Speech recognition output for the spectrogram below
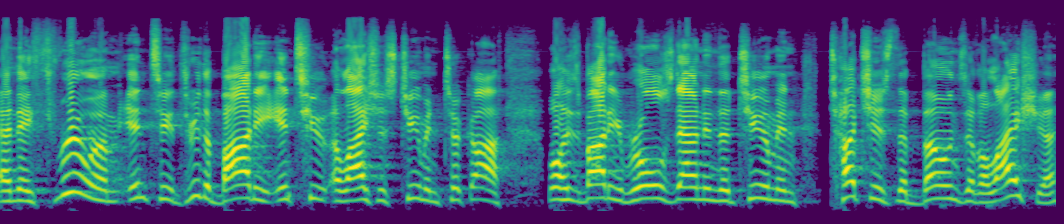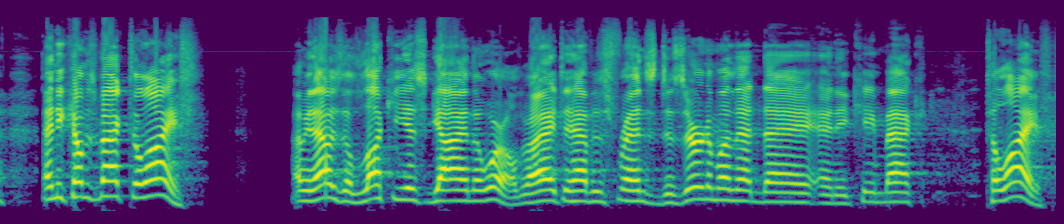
and they threw him into, threw the body into Elisha's tomb and took off. Well, his body rolls down in the tomb and touches the bones of Elisha, and he comes back to life. I mean, that was the luckiest guy in the world, right? To have his friends desert him on that day, and he came back to life.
